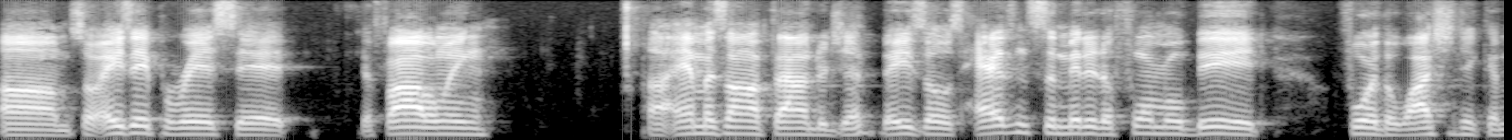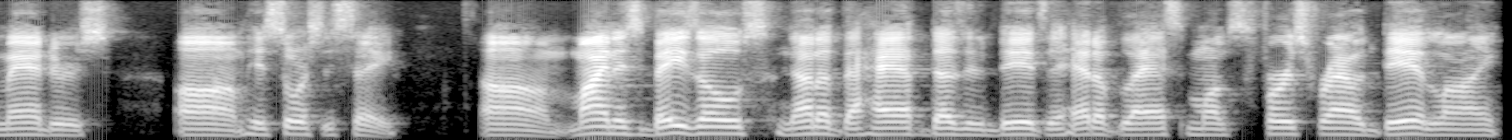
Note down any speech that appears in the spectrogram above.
Um, so AJ Perez said the following uh, Amazon founder Jeff Bezos hasn't submitted a formal bid for the Washington Commanders, um, his sources say. Um, minus Bezos, none of the half dozen bids ahead of last month's first round deadline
